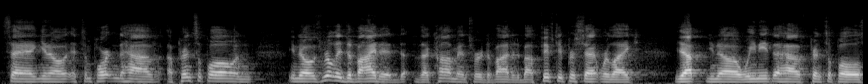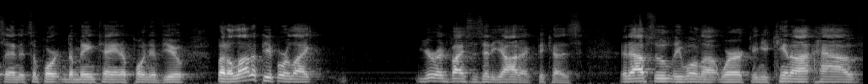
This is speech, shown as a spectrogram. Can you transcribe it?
saying, you know, it's important to have a principle. And, you know, it was really divided. The comments were divided. About 50% were like, yep, you know, we need to have principles and it's important to maintain a point of view. But a lot of people are like, your advice is idiotic because it absolutely will not work and you cannot have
